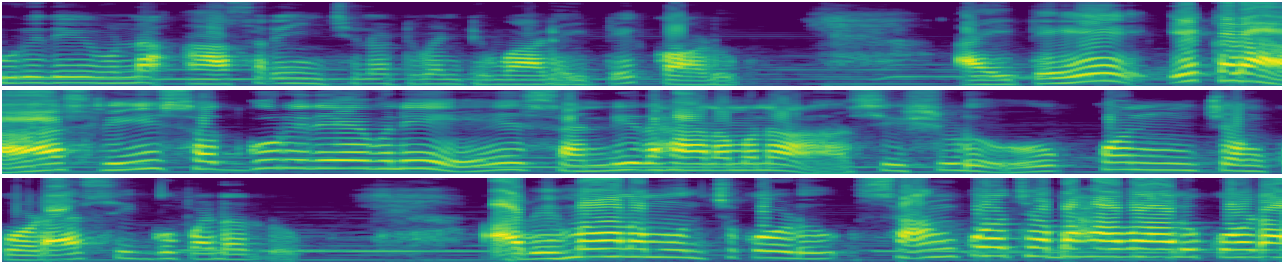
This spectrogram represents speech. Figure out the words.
గురుదేవుని ఆశ్రయించినటువంటి వాడైతే కాడు. అయితే ఇక్కడ శ్రీ సద్గురుదేవుని సన్నిధానమున శిష్యుడు కొంచెం కూడా సిగ్గుపడరు. అభిమానం ఉంచుకోడు. సంకోచ భావాలు కూడా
